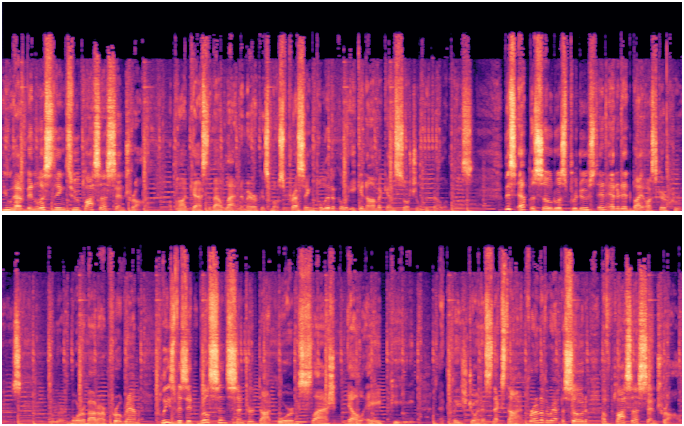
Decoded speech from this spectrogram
You have been listening to Plaza Central, a podcast about Latin America's most pressing political, economic, and social developments. This episode was produced and edited by Oscar Cruz. To learn more about our program, please visit wilsoncenter.org slash LAP. And please join us next time for another episode of Plaza Central.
